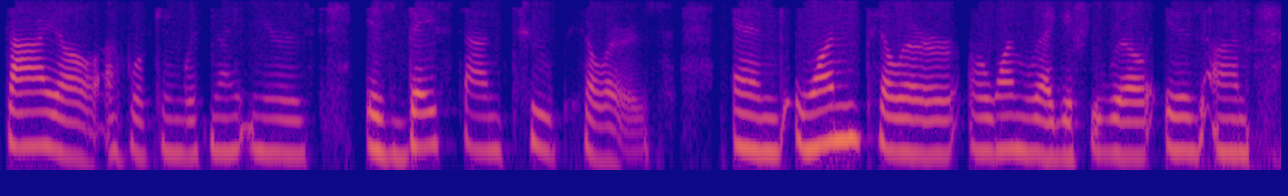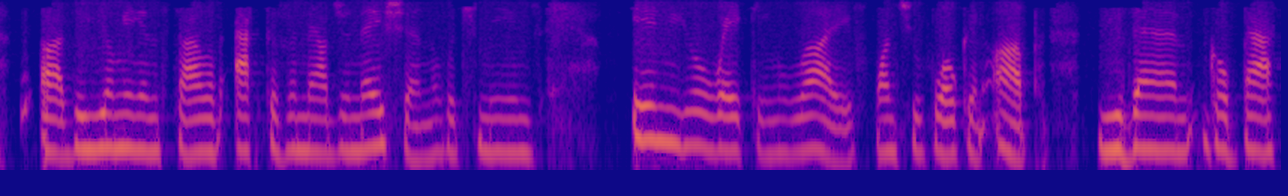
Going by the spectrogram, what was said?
style of working with nightmares is based on two pillars. And one pillar, or one leg, if you will, is on uh, the Jungian style of active imagination, which means in your waking life, once you've woken up, you then go back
